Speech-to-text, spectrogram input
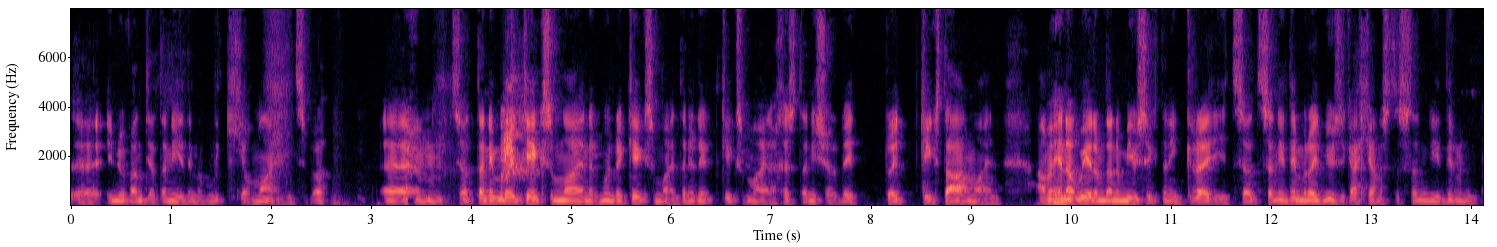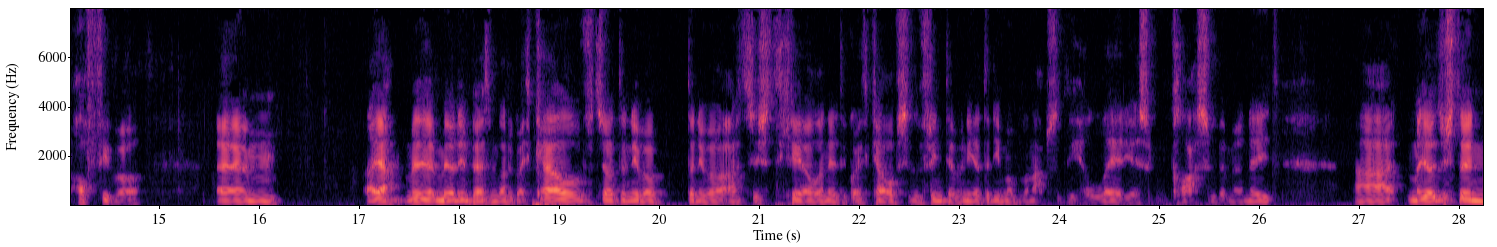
uh, unrhyw fandiad da ni ddim yn licio ymlaen. Tybo. Um, so, da ni'n rhoi gigs ymlaen er mwyn rhoi gigs ymlaen, da ni'n rhoi gigs ymlaen achos da ni eisiau rhoi, rhoi gigs da ymlaen. A mae hynna wir amdano music da ni'n greu, so da ni ddim rhoi music allan os da ni ddim yn hoffi fo. Um, a ia, mae, mae o'r un peth amdano gwaith celf, so da ni fo da ni fo artist lleol yn neud y gwaith celf sydd yn ffrindiau fy ni, a da ni'n meddwl bod yn absolutely hilarious ac yn clas yn beth mae'n neud. A mae o just yn,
